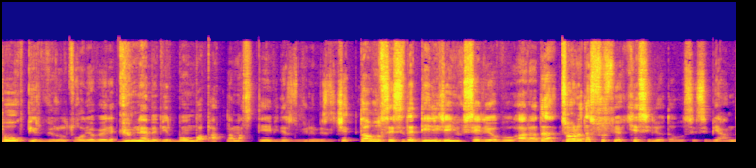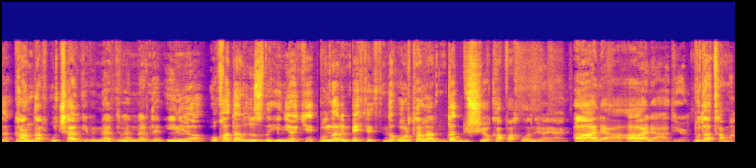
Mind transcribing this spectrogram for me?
Boğuk bir gürültü oluyor böyle gümleme bir bomba patlaması diyebiliriz günümüz için. Davul sesi de delice yükseliyor bu arada. Sonra da susuyor, kesiliyor davul sesi bir anda. Gandalf uçar gibi merdivenlerden iniyor. O kadar hızlı iniyor ki bunların beklediğinde ortalarında düşüyor, kapaklanıyor yani. Ala ala diyor. Bu da tamam.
